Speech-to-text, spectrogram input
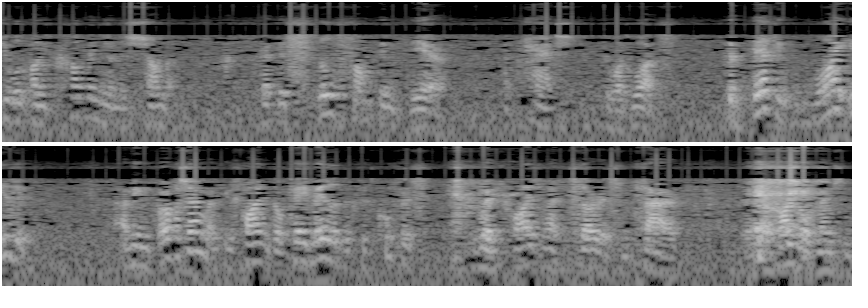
you will uncover in your neshama that there's still something there attached to what was. The best, why is it I mean, Baruch Hashem, everything's find it's okay. Mela, the, the kufis, when Christ had Tsaris and Tsar, uh, Feingold mentioned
